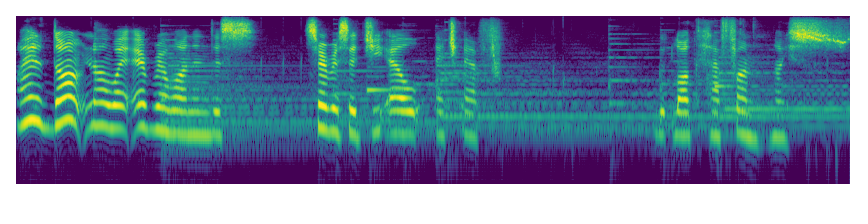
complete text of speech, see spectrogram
I don't know why everyone in this server said GLHF good luck have fun nice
